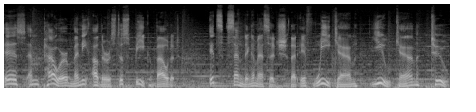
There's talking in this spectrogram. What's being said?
is empower many others to speak about it. It's sending a message that if we can, you can too.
